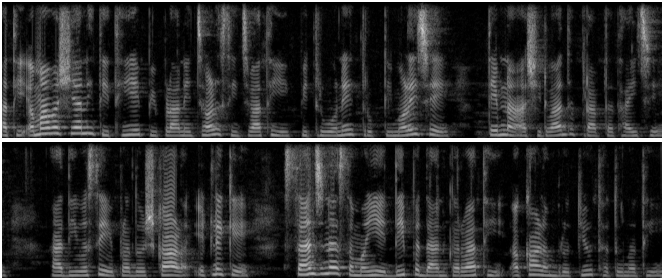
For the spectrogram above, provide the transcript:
આથી અમાવસ્યાની તિથિએ પીપળાને જળ સિંચવાથી પિતૃઓને તૃપ્તિ મળે છે, તેમના આશીર્વાદ પ્રાપ્ત થાય છે. આ દિવસે પ્રદોષકાળ એટલે કે સાંજના સમયે દીપદાન કરવાથી અકાળ મૃત્યુ થતું નથી.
